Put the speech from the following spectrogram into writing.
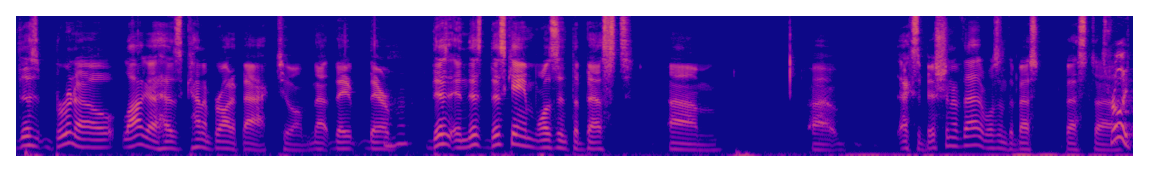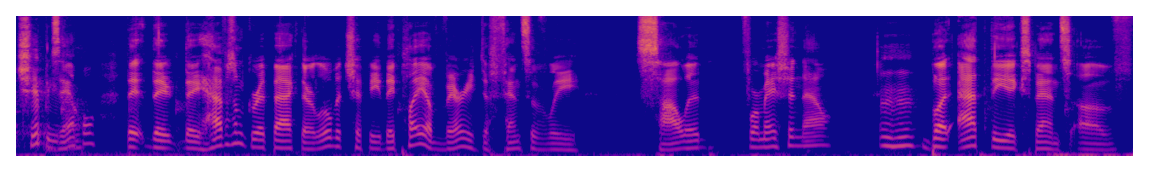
this Bruno Lage has kind of brought it back to them. That they they're mm-hmm. this and this this game wasn't the best um, uh, exhibition of that. It wasn't the best best. Uh, it's really chippy. Example. Though. They they they have some grit back. They're a little bit chippy. They play a very defensively solid formation now, mm-hmm. but at the expense of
